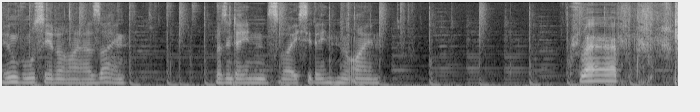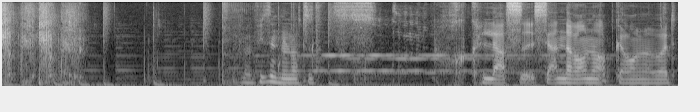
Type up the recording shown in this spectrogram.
Irgendwo muss hier doch einer sein. Oder sind da hinten zwei? Ich sehe da hinten nur einen. Crap. Aber wir sind nur noch zu... Klasse. Ist der andere auch noch abgehauen oder was?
